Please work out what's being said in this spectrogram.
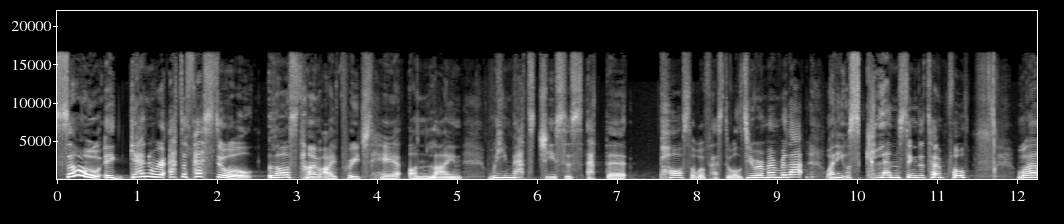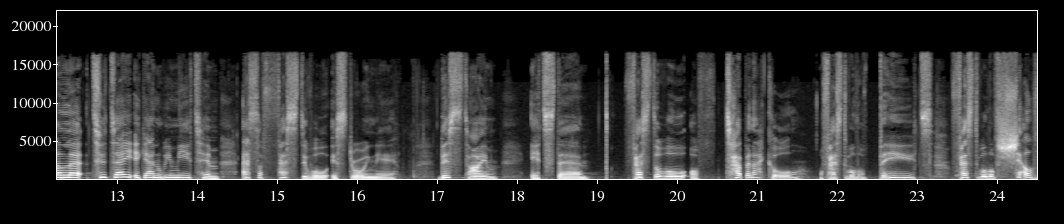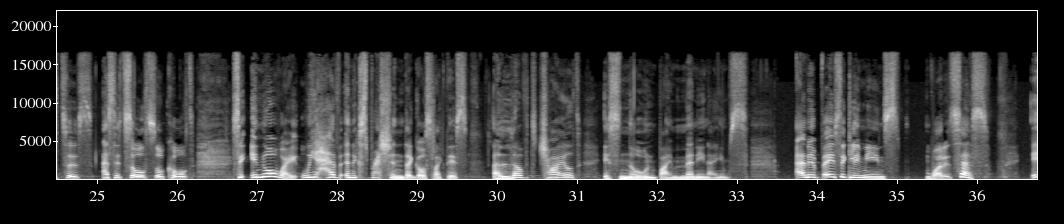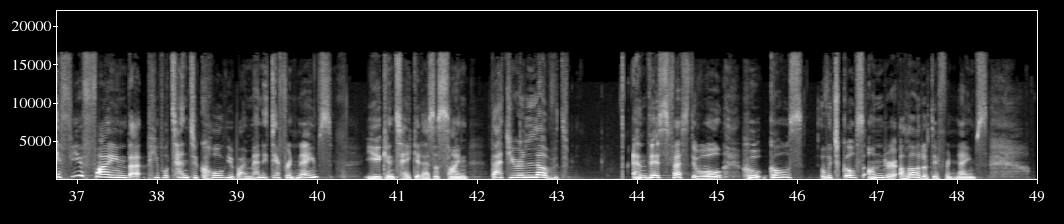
So, again, we're at the festival. Last time I preached here online, we met Jesus at the Passover festival. Do you remember that? When he was cleansing the temple? Well, uh, today again, we meet him as a festival is drawing near. This time, it's the festival of tabernacle, festival of booths, festival of shelters, as it's also called. See, in Norway, we have an expression that goes like this A loved child is known by many names. And it basically means what it says. If you find that people tend to call you by many different names, you can take it as a sign that you're loved. And this festival, who goes, which goes under a lot of different names,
